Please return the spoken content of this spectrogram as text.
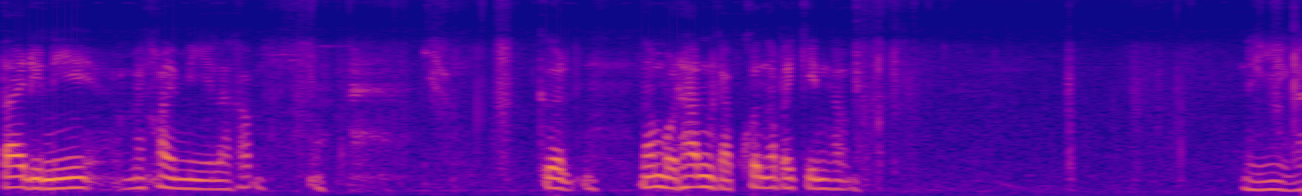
ใต้ดินนี้ไม่ค่อยมีแล้วครับ เกิดน้ำบ่ท่านกับคนเอาไปกินครับ นี่ไง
